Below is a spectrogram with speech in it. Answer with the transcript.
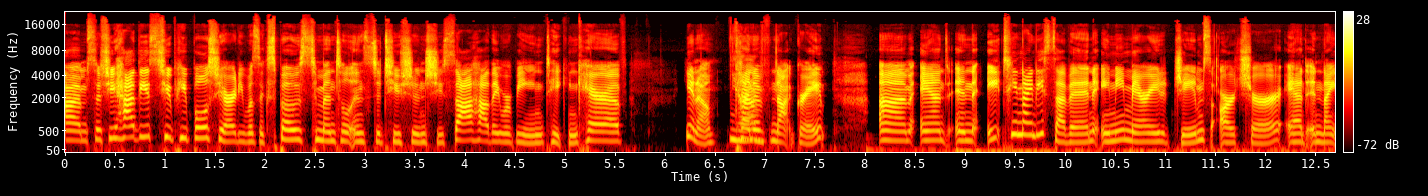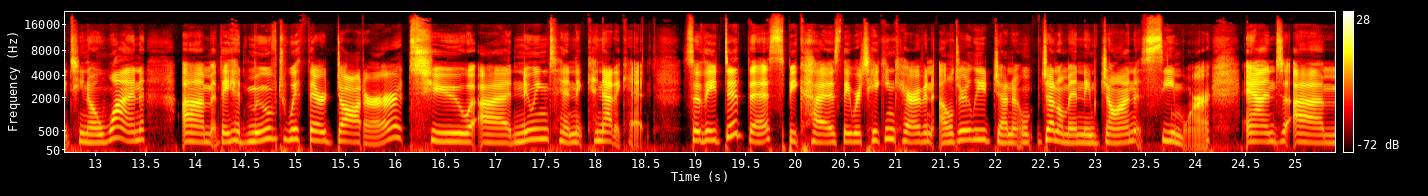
um, so she had these two people. She already was exposed to mental institutions. She saw how they were being taken care of. You know, kind Yeah. of not great. Um, and in 1897, Amy married James Archer, and in 1901, um, they had moved with their daughter to uh, Newington, Connecticut. So they did this because they were taking care of an elderly gen- gentleman named John Seymour. And um,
